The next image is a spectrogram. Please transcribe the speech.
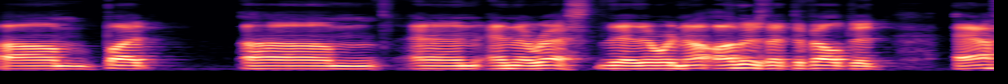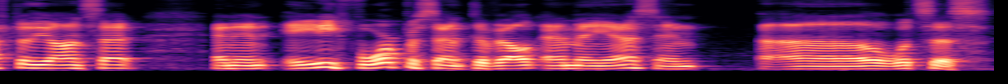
Um, but um, and and the rest there, there were no others that developed it after the onset, and then 84% developed MAS, and uh, what's this?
